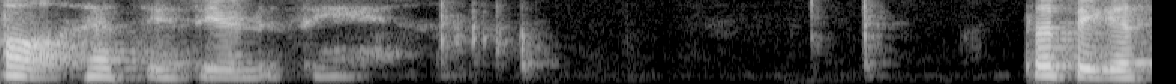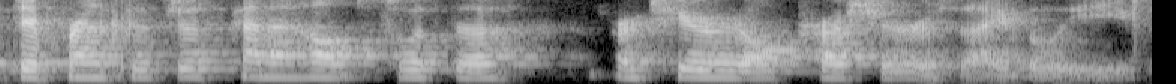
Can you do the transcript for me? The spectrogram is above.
Oh, that's easier to see. The biggest difference. It just kind of helps with the arterial pressures, I believe.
